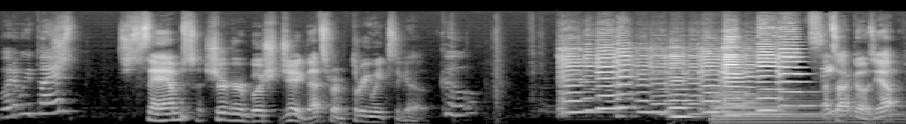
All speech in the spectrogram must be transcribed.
What are we playing? Sam's Sugar Bush Jig. That's from three weeks ago. Cool. That's how it goes. Yep.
